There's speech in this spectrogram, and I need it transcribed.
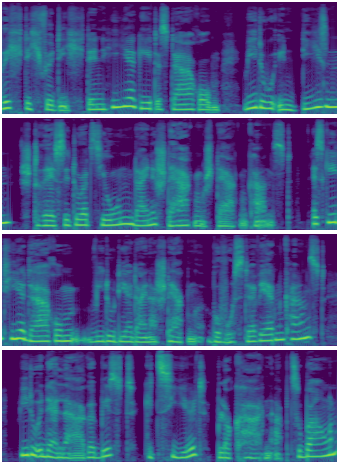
richtig für dich, denn hier geht es darum, wie du in diesen Stresssituationen deine Stärken stärken kannst. Es geht hier darum, wie du dir deiner Stärken bewusster werden kannst, wie du in der Lage bist, gezielt Blockaden abzubauen,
